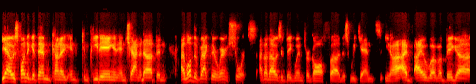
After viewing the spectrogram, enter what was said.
Yeah, it was fun to get them kind of in competing and, and chatting it up. And I love the fact they were wearing shorts. I thought that was a big win for golf uh, this weekend. You know, I, I, I'm a big uh,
